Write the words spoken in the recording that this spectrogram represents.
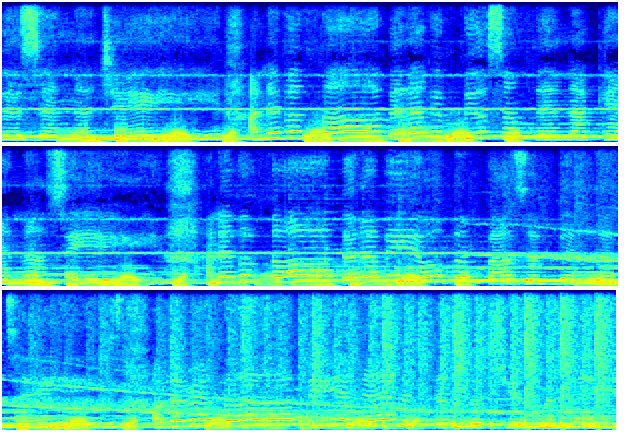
with this energy. I never thought that I could feel something I cannot see. I never thought that I'd be open possibilities. Are there ever be an anything but you and me.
